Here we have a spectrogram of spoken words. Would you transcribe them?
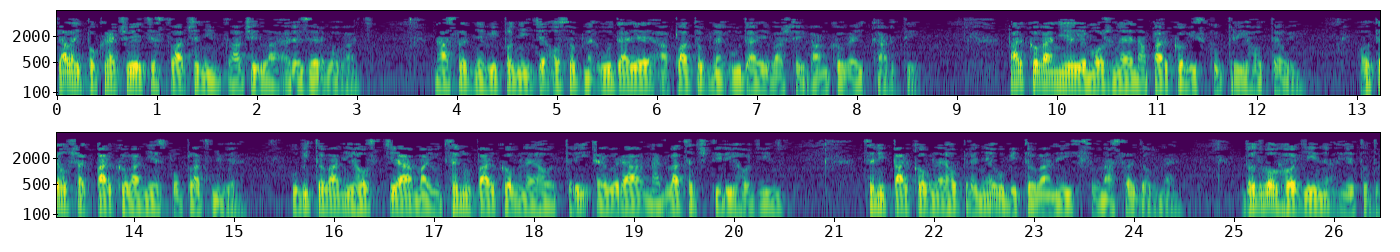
Ďalej pokračujete s tlačením tlačidla rezervovať. Následne vyplníte osobné údaje a platobné údaje vašej bankovej karty. Parkovanie je možné na parkovisku pri hoteli. Hotel však parkovanie spoplatňuje. Ubytovaní hostia majú cenu parkovného 3 eur na 24 hodín. Ceny parkovného pre neubytovaných sú nasledovné. Do 2 hodín je to 2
